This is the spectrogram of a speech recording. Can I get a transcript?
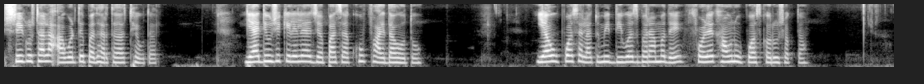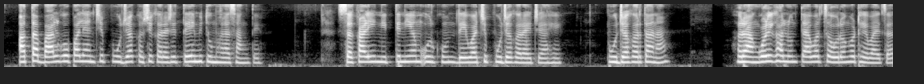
श्रीकृष्णाला आवडते पदार्थ ठेवतात. या दिवशी केलेल्या जपाचा खूप फायदा होतो. या उपवासाला तुम्ही दिवसभरामध्ये फळे खाऊन उपवास करू शकता. आता बालगोपाल यांची पूजा कशी करायची ते मी तुम्हाला सांगते. सकाळी नित्यनियम उरकून देवाची पूजा करायची आहे. पूजा करताना रांगोळी घालून त्यावर चौरंग ठेवायचा.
